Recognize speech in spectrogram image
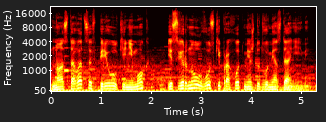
Но оставаться в переулке не мог и свернул в узкий проход между двумя зданиями.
